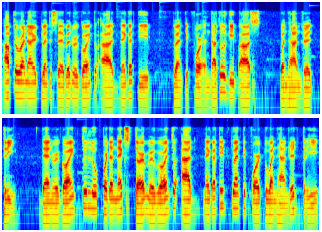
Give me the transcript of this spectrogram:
after 127, we're going to add negative 24 and that will give us 103. Then we're going to look for the next term. We're going to add negative 24 to 103.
